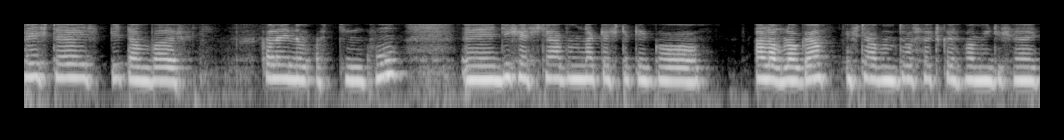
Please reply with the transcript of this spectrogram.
Cześć, cześć, witam Was w kolejnym odcinku. Yy, Dzisiaj chciałabym nagrać takiego ala vloga i chciałabym troszeczkę z Wami dzisiaj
